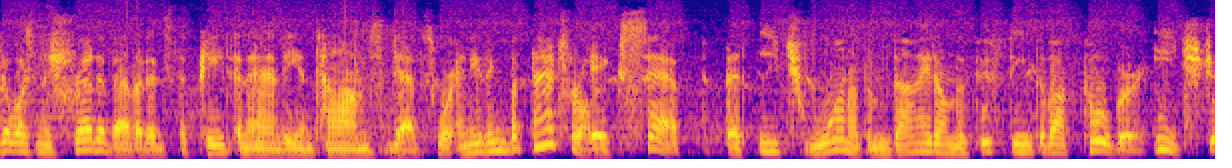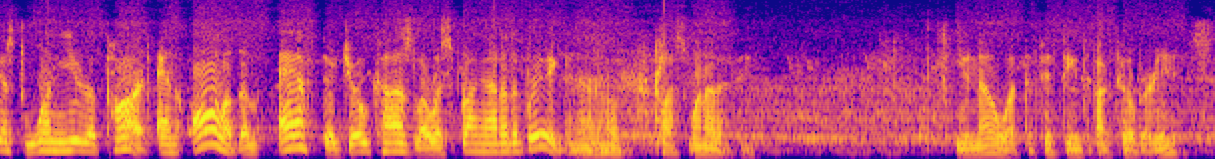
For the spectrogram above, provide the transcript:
there wasn't a shred of evidence that Pete and Andy and Tom's deaths were anything but natural. Except that each one of them died on the 15th of October, each just one year apart, and all of them after Joe Coslow was sprung out of the brig. Oh. Plus one other thing. You know what the 15th of October is.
